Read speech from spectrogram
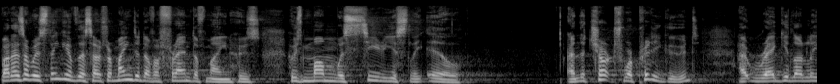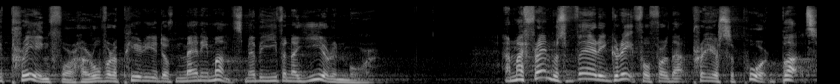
But as I was thinking of this, I was reminded of a friend of mine whose, whose mum was seriously ill. And the church were pretty good at regularly praying for her over a period of many months, maybe even a year and more. And my friend was very grateful for that prayer support, but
